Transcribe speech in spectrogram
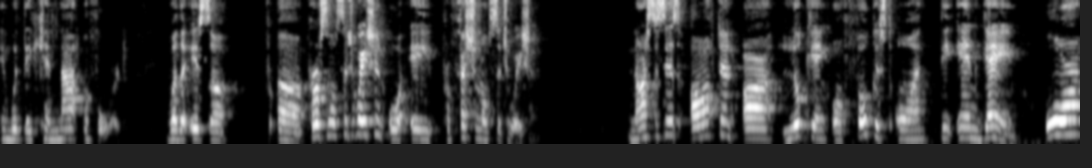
and what they cannot afford, whether it's a uh, personal situation or a professional situation. Narcissists often are looking or focused on the end game or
